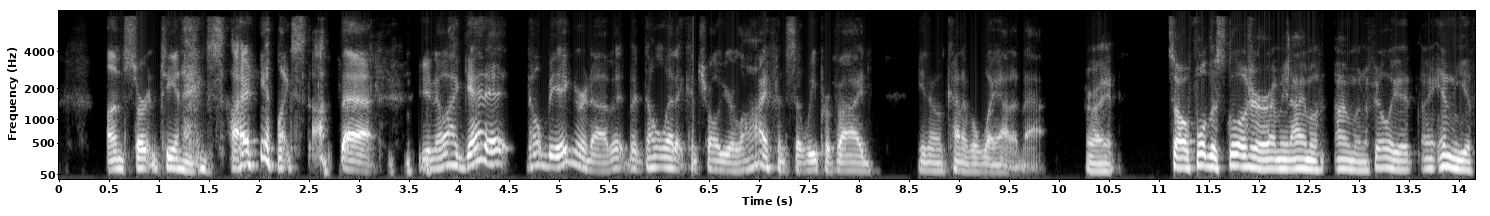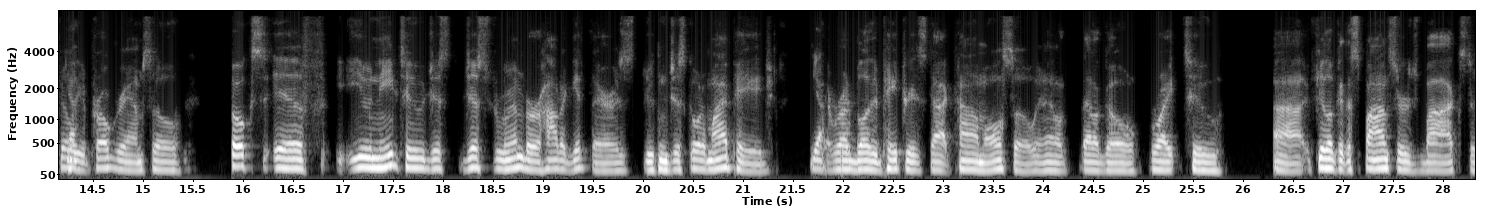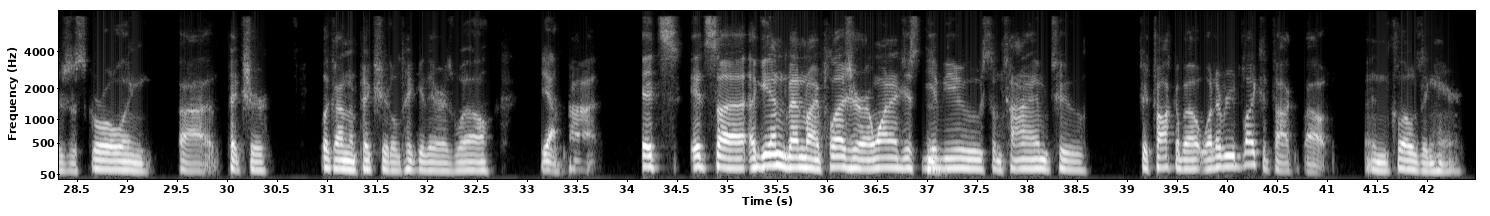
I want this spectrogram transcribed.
uncertainty and anxiety. I'm like, stop that. You know, I get it. Don't be ignorant of it, but don't let it control your life. And so we provide, you know, kind of a way out of that. Right. So full disclosure, I mean, I'm a I'm an affiliate uh, in the affiliate program. So folks, if you need to, just just remember how to get there. Is you can just go to my page Yeah. at redbloodedpatriots.com also, and it'll, that'll go right to. Uh, if you look at the sponsors box, there's a scrolling uh, picture. Click on the picture; it'll take you there as well. Yeah. Uh, it's it's uh, again been my pleasure. I want to just give you some time to to talk about whatever you'd like to talk about in closing here.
